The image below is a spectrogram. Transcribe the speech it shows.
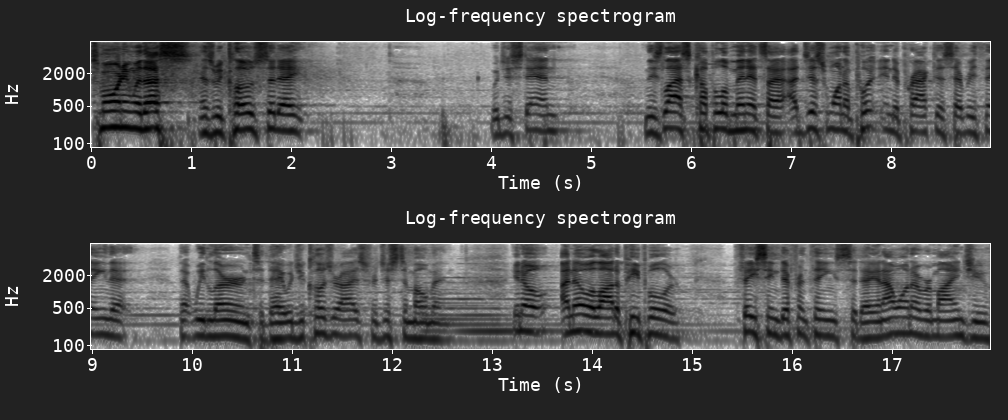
This morning with us as we close today, would you stand? In these last couple of minutes, I, I just want to put into practice everything that that we learned today. Would you close your eyes for just a moment? You know, I know a lot of people are facing different things today, and I want to remind you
